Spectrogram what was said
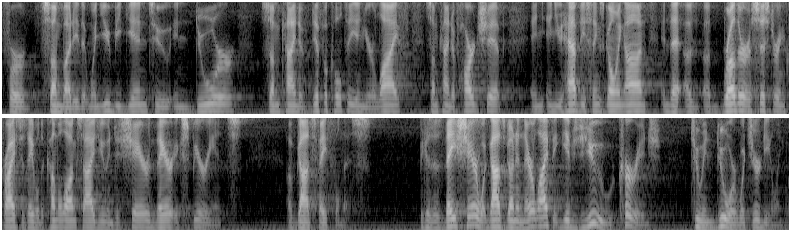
for somebody that when you begin to endure some kind of difficulty in your life, some kind of hardship, and, and you have these things going on, and that a, a brother or sister in Christ is able to come alongside you and to share their experience of God's faithfulness. Because as they share what God's done in their life, it gives you courage to endure what you're dealing with.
